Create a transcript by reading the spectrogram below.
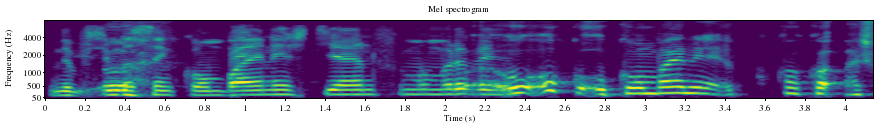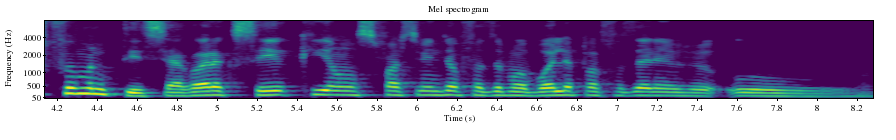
ainda por cima sem combine este ano foi uma maravilha. O, o, o combine, acho que foi uma notícia agora que saiu que iam supostamente fazer uma bolha para fazerem o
